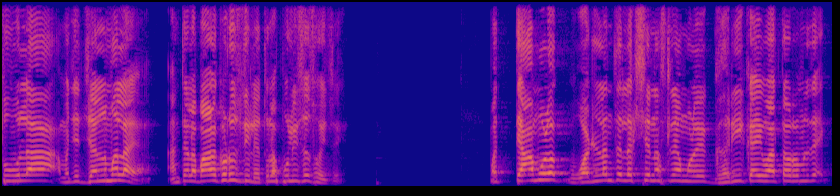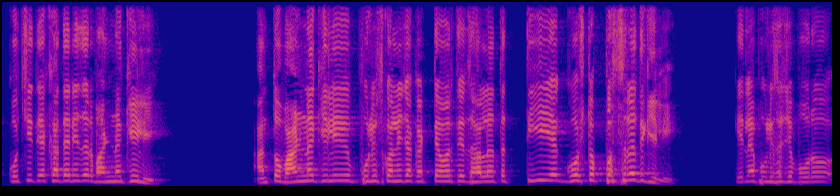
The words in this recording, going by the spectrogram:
तुला म्हणजे जन्मला आहे आणि त्याला बाळकडूच दिले तुला पोलीसच आहे मग त्यामुळं वडिलांचं लक्ष नसल्यामुळे घरी काही वातावरणामध्ये म्हणजे क्वचित एखाद्याने जर भांडणं केली आणि तो भांडणं केली पोलीस कॉलनीच्या कट्ट्यावरती झालं तर ती एक गोष्ट पसरत गेली. गेल्या पोलिसाचे पोरं?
